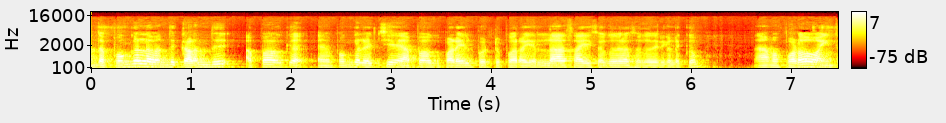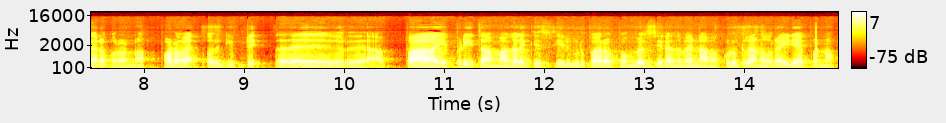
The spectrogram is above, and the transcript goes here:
அந்த பொங்கலில் வந்து கலந்து அப்பாவுக்கு பொங்கல் வச்சு அப்பாவுக்கு படையல் போட்டு போகிற எல்லா சாய் சகோதர சகோதரிகளுக்கும் நாம் புடவை வாங்கி தர போகிறோம்னா புடவை ஒரு கிஃப்ட்டு அதாவது ஒரு அப்பா எப்படி தான் மகளுக்கு சீர் கொடுப்பாரோ பொங்கல் சீர் அந்த மாதிரி நாம் கொடுக்கலான்னு ஒரு ஐடியா பண்ணோம்.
